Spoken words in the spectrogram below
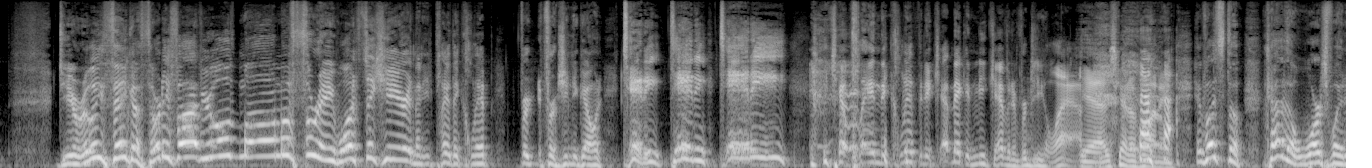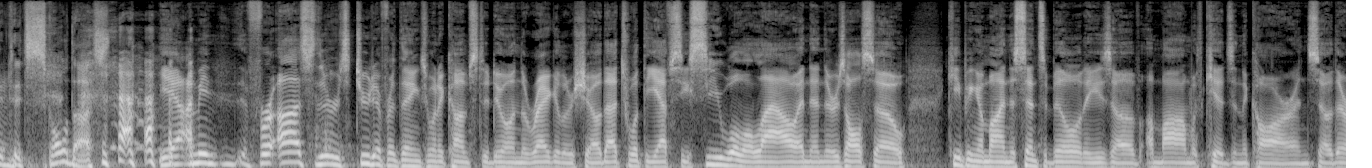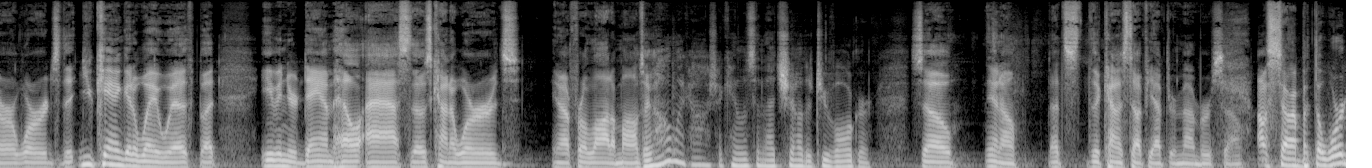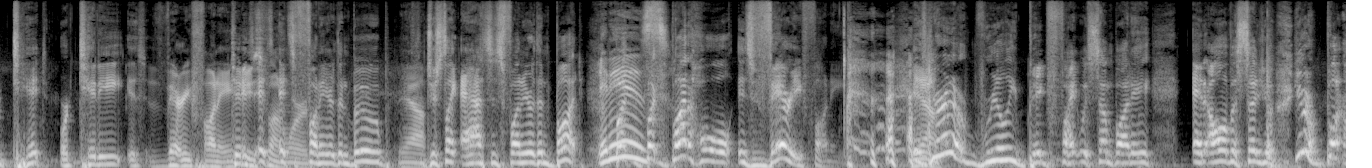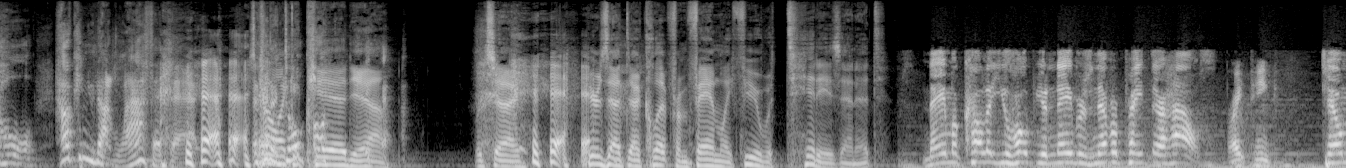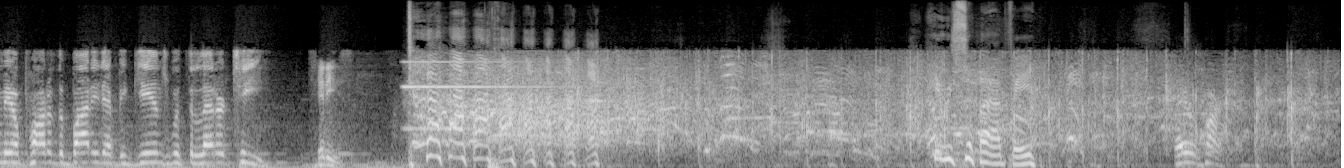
Do you really think a 35 year old mom of three wants to hear? And then he'd play the clip for Virginia going titty, titty, titty. He kept playing the clip and it kept making me, Kevin, and Virginia laugh. Yeah, it's kind of funny. It was the kind of the worst way to, to scold us. yeah, I mean, for us, there's two different things when it comes to doing the regular show. That's what the FCC will allow, and then there's also keeping in mind the sensibilities of a mom with kids in the car. And so there are words that you can get away with, but even your damn hell ass, those kind of words, you know, for a lot of moms, like, oh my gosh, I can't listen to that show. They're too vulgar. So, you know, that's the kind of stuff you have to remember. So I'm sorry, but the word tit or titty is very funny. Titty's it's, it's, fun it's word. funnier than boob. Yeah. Just like ass is funnier than butt. It It is. is. But butthole is very funny. if Yeah. you're in a really big fight with somebody and all of a sudden you're, you're a butthole, how can you not laugh at that? it's kind of like a kid, yeah. Would say, here's that uh, clip from Family Feud with titties in it. Name a color you hope your neighbors never paint their house. Bright pink. Tell me a part of the body that begins with the letter T. Titties. he was so happy. Favorite part.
